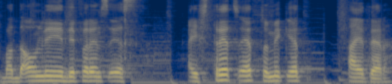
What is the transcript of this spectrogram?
But the only difference is I stretch it to make it tighter.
